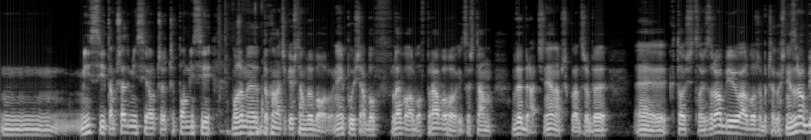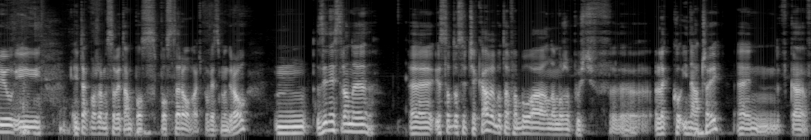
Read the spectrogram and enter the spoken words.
mm, misji, tam przed misją, czy, czy po misji możemy dokonać jakiegoś tam wyboru, nie? I pójść albo w lewo, albo w prawo i coś tam wybrać, nie? Na przykład, żeby e, ktoś coś zrobił, albo żeby czegoś nie zrobił i, i tak możemy sobie tam pos, posterować, powiedzmy, grą. Mm, Z jednej strony jest to dosyć ciekawe, bo ta fabuła ona może pójść w, e, lekko inaczej. e, W, ka, w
